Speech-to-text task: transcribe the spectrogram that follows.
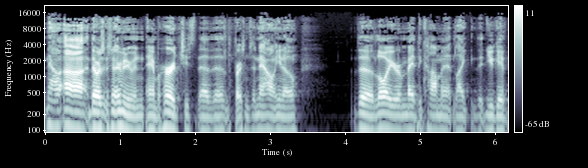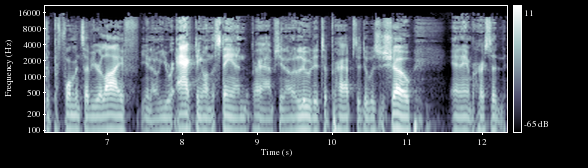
now uh, there was an interview in Amber Heard. She's uh, the, the person said, now you know, the lawyer made the comment like that you gave the performance of your life. You know, you were acting on the stand, perhaps. You know, alluded to perhaps that it was a show. And Amber Heard said,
